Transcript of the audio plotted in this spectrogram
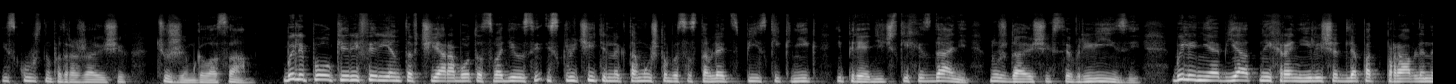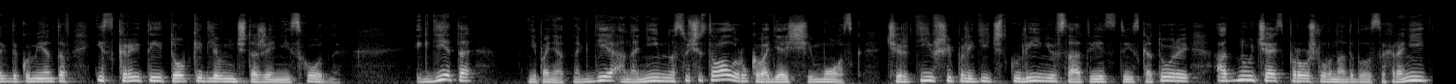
искусно подражающих чужим голосам. Были полки референтов, чья работа сводилась исключительно к тому, чтобы составлять списки книг и периодических изданий, нуждающихся в ревизии. Были необъятные хранилища для подправленных документов и скрытые топки для уничтожения исходных. И где-то Непонятно где, анонимно, существовал руководящий мозг, чертивший политическую линию, в соответствии с которой одну часть прошлого надо было сохранить,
